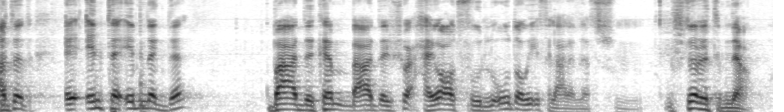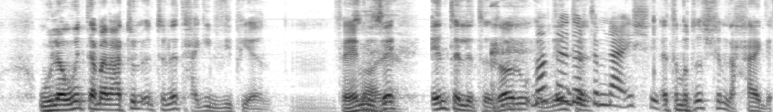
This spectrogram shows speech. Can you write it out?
هت... أنت ابنك ده بعد كام بعد شوية هيقعد في الأوضة ويقفل على نفسه. مش تقدر تمنعه. ولو أنت منعت له الإنترنت هيجيب في بي ان فاهمني إزاي؟ انت اللي تقدره ما بتقدر تمنع أي شيء. أنت ما تقدرش تمنع حاجة.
